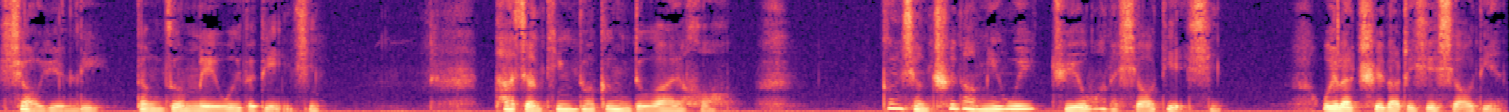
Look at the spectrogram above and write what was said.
小袁丽当做美味的点心。他想听到更多哀嚎，更想吃到名为绝望的小点心。为了吃到这些小点，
